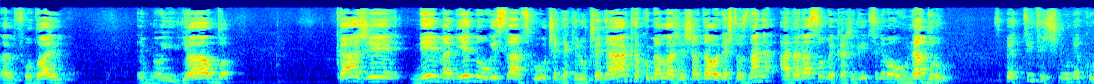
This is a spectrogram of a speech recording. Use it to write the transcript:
Al-Fudail eh, ibn Iyad, kaže, nema nijednog islamskog učenjaka ili učenjaka kome Allah Žešan dao nešto znanja, a da na svome, kaže, licu nema u nadru, specifičnu neku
